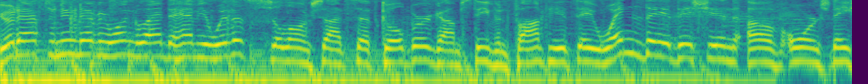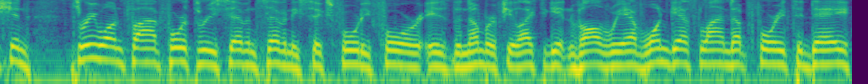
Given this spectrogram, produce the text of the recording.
Good afternoon, everyone. Glad to have you with us. Alongside Seth Goldberg, I'm Stephen Fonte. It's a Wednesday edition of Orange Nation. 315 437 7644 is the number if you'd like to get involved. We have one guest lined up for you today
